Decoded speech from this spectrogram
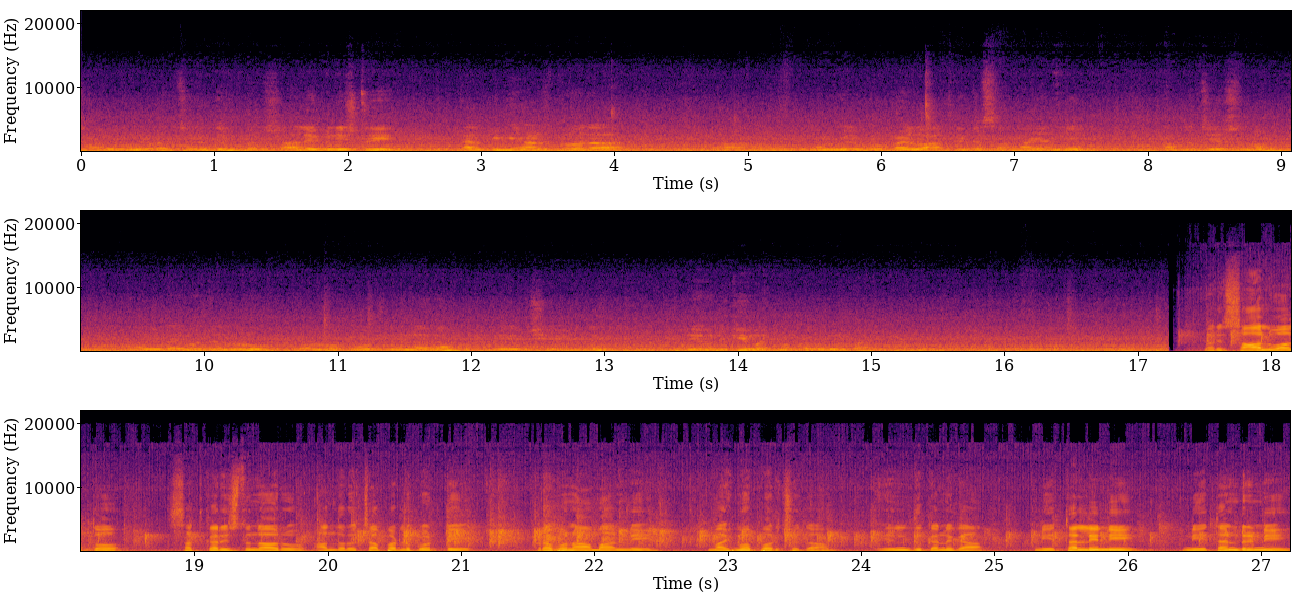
చాలా కూడా వచ్చినది మరి షాలే మినిస్ట్రీ హెల్పింగ్ హ్యాండ్స్ ద్వారా మూడు వేల రూపాయలు ఆర్థిక సహాయాన్ని చేస్తున్నాం. అది దైవజనులు త్వరలో కోరుకునేలాగా నేను చేయండి. దేవునికి మహిమ కలుగును మరి సాల్వాతో సత్కరిస్తున్నారు. అందరూ చప్పట్లు కొట్టి ప్రభునామాన్ని మహిమపరచుదాం. ఎందుకనగా నీ తల్లిని నీ తండ్రిని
